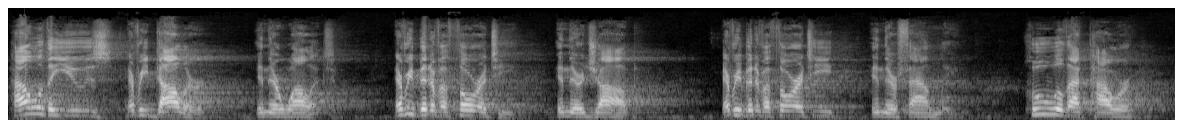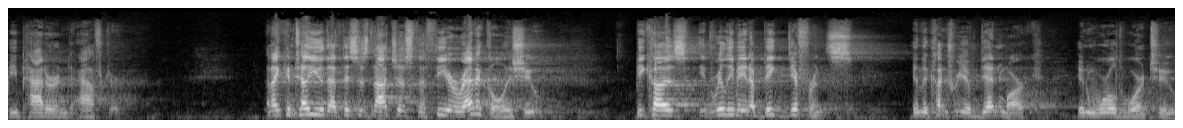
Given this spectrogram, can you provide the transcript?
How will they use every dollar in their wallet, every bit of authority in their job, every bit of authority in their family? Who will that power be patterned after? And I can tell you that this is not just a theoretical issue, because it really made a big difference in the country of Denmark in World War II.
